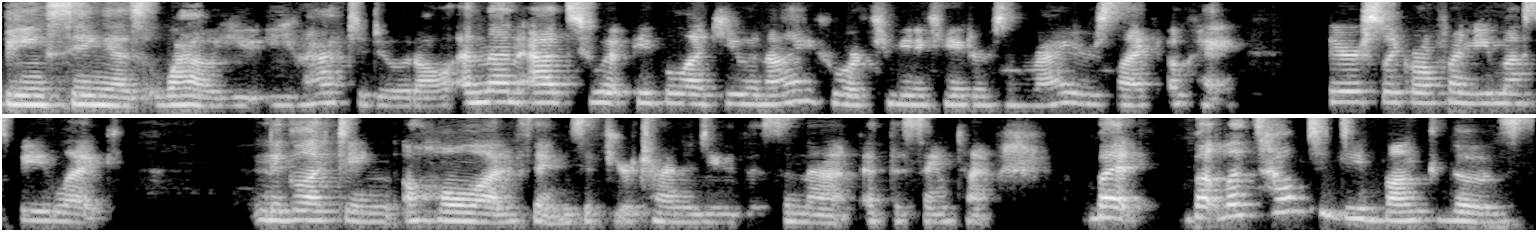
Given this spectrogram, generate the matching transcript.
being seen as wow you you have to do it all. And then add to it people like you and i who are communicators and writers like okay seriously girlfriend you must be like neglecting a whole lot of things if you're trying to do this and that at the same time but but let's help to debunk those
